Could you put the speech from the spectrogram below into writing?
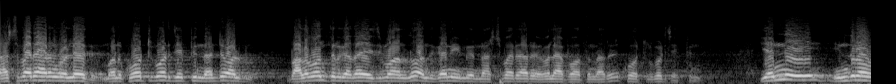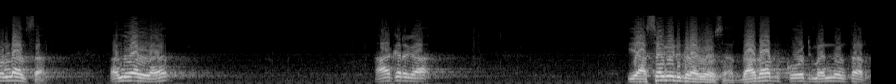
నష్టపరిహారం కూడా లేదు. మన కోర్టు కూడా చెప్పిందంటే వాళ్ళు బలవంతులు కదా యజమానులు అందుకని మీరు నష్టపరిహారం ఇవ్వలేకపోతున్నారు కోర్టులు కూడా చెప్పింది. ఇవన్నీ ఇందులో ఉండాలి సార్. అందువల్ల ఆఖరిగా ఈ అసంఘటిత రంగం సార్ దాదాపు కోటి మంది ఉంటారు.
